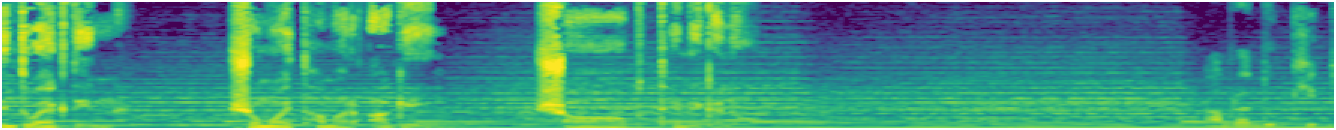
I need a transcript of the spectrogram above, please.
কিন্তু একদিন সময় থামার আগেই সব থেমে গেল। আমরা দুঃখিত।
